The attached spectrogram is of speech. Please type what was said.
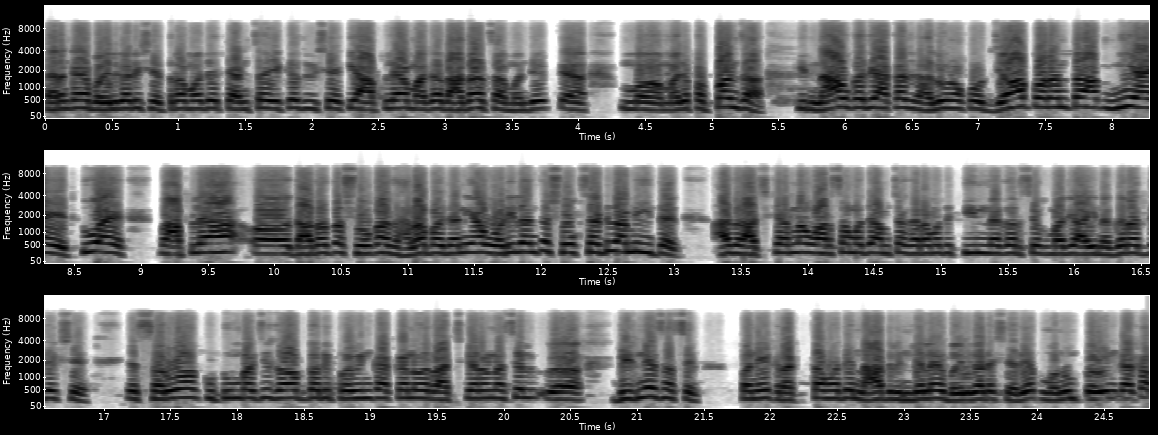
कारण काय बैलगाडी क्षेत्रामध्ये त्यांचा एकच विषय की आपल्या माझ्या दादाचा म्हणजे त्या- माझ्या पप्पांचा की नाव कधी आकाश घालू नको. जेव्हापर्यंत मी आहे तू आहे आपल्या दादाचा शोक हा झाला पाहिजे आणि या वडिलांच्या शोकसाठीच आम्ही इथे आहेत. आज राजकारण वारसामध्ये आमच्या घरामध्ये तीन नगरसेवक माझी आई नगराध्यक्ष आहे. हे सर्व कुटुंबाची जबाबदारी प्रवीण काकांवर राजकारण असेल बिझनेस असेल. पण एक रक्तामध्ये नाद विणलेला आहे बैलगाड्या शर्यत म्हणून प्रवीण काका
